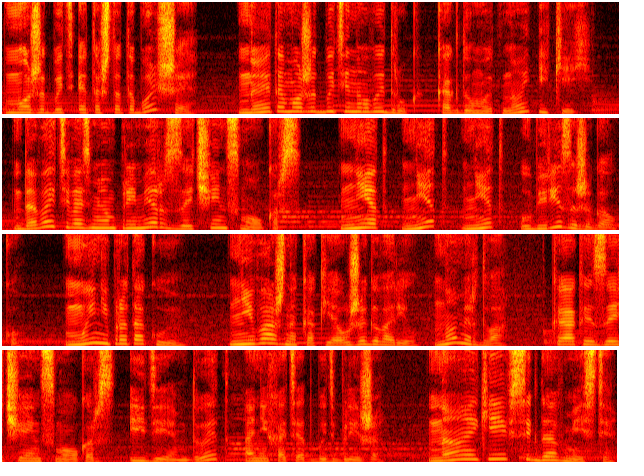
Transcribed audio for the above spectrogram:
Может быть, это что-то большее? Но это может быть и новый друг, как думают Ной и Кей. Давайте возьмем пример с The Chainsmokers. Нет, нет, нет, убери зажигалку. Мы не про такую. Неважно, как я уже говорил, номер два. Как и The Chainsmokers и DM-дуэт, они хотят быть ближе. На и Кей всегда вместе.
